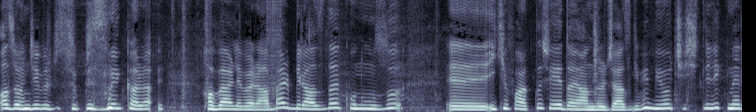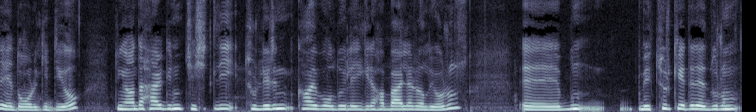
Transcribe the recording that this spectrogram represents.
az önce bir sürpriz haberle beraber biraz da konumuzu e, iki farklı şeye dayandıracağız gibi. Biyoçeşitlilik nereye doğru gidiyor? Dünyada her gün çeşitli türlerin kaybolduğu ile ilgili haberler alıyoruz. E, bu, ve Türkiye'de de durum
